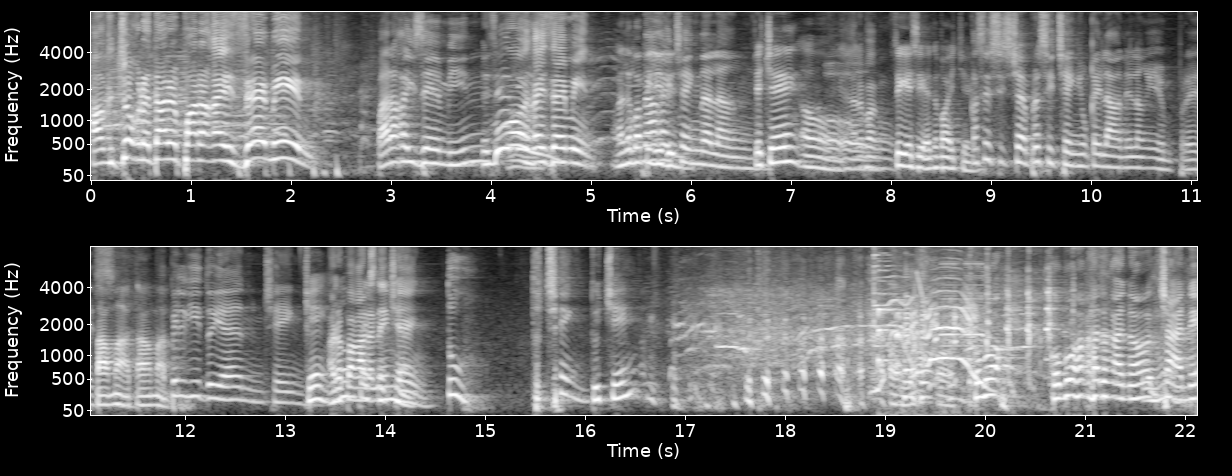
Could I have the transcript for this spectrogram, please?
Ang joke na Darren para kay Zemin. Para kay Zemin. Oo, oh, kay Zemin. Ano ba Na apelido kay? Cheng na lang. Checheng? Oo. Ano bang... Sige, sige. Ano ba kay Cheng? Kasi si, syempre si Cheng yung kailangan nilang i-impress. Tama, tama. Apelyido yan, Cheng. Cheng. Ano anong pangalan ni? Cheng? Tu. Tu Cheng. To Cheng? Kumuha, kumuha ka ng ano, chane.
